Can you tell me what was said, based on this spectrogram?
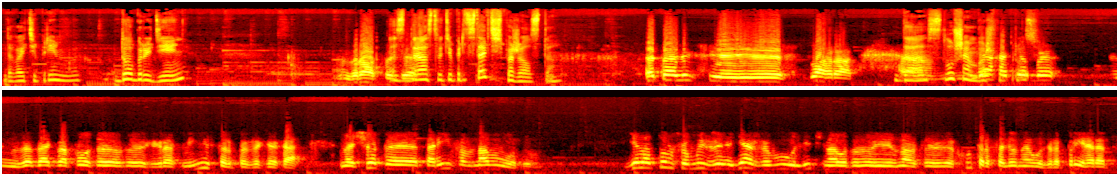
Давайте примем. Добрый день. Здравствуйте. Здравствуйте. Представьтесь, пожалуйста. Это Алексей Блаград. Да, э, слушаем Я ваш вопрос. Хотел бы задать вопрос как раз министр по ЖКХ насчет тарифов на воду. Дело в том, что мы же, я живу лично, вот у нас э, хутор Соленое озеро, пригород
